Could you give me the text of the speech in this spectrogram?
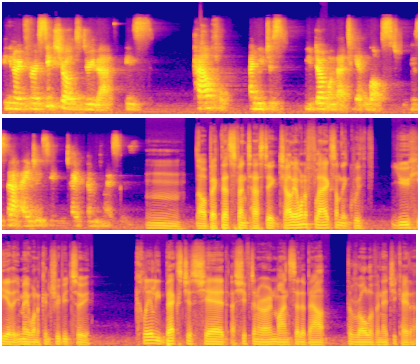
you know, for a six year old to do that is powerful. And you just, you don't want that to get lost because that agency will take them places. Mm. Oh, Bec, that's fantastic. Charlie, I want to flag something with you here that you may want to contribute to. Clearly, Bec's just shared a shift in her own mindset about the role of an educator.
